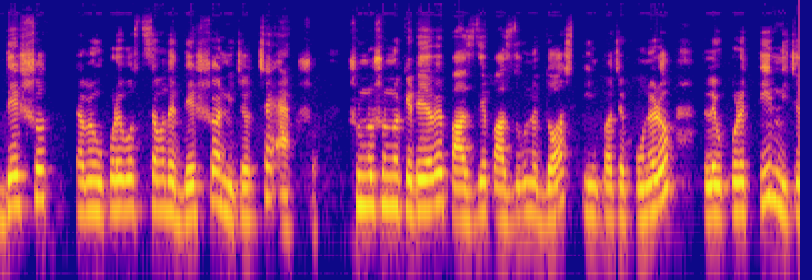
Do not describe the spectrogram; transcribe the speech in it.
দেড়শো, তার মানে উপরে বসছে আমাদের দেড়শো আর নিচে হচ্ছে একশো। শূন্য শূন্য কেটে যাবে পাঁচ দিয়ে পাঁচ দুগুণে দশ, তিন পাঁচে পনেরো। তাহলে উপরে তিন, নিচে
